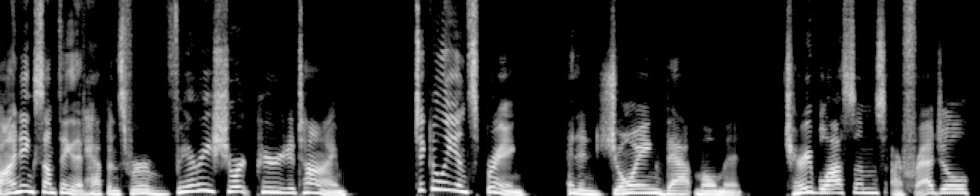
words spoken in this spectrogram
finding something that happens for a very short period of time, particularly in spring, and enjoying that moment. Cherry blossoms are fragile,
